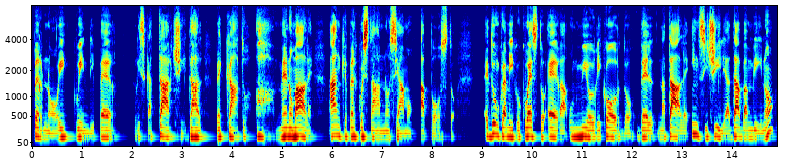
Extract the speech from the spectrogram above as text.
per noi, quindi per riscattarci dal peccato. Oh, meno male, anche per quest'anno siamo a posto. E dunque, amico, questo era un mio ricordo del Natale in Sicilia da bambino.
